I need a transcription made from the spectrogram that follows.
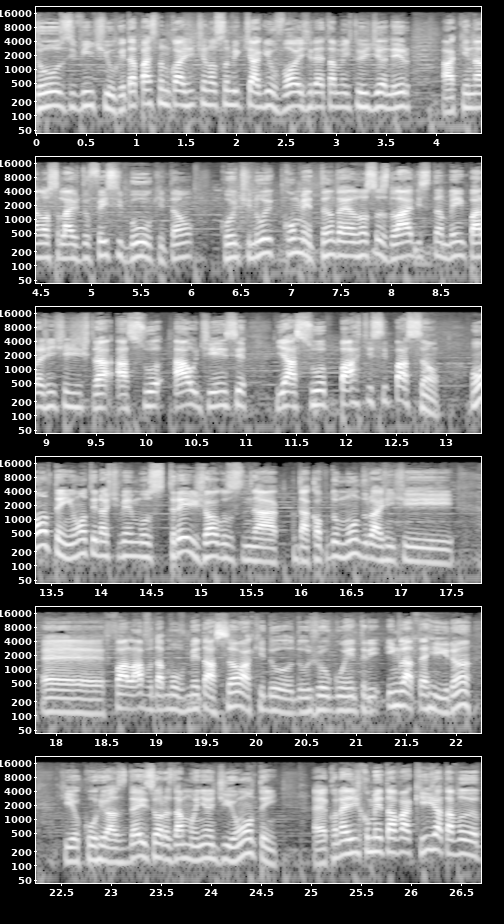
1221. Quem está participando com a gente é nosso amigo Thiaguinho Voz, diretamente do Rio de Janeiro, aqui na nossa live do Facebook. Então, continue comentando as nossas lives também para a gente registrar a sua audiência e a sua participação. Ontem, ontem nós tivemos três jogos na, da Copa do Mundo, a gente é, falava da movimentação aqui do, do jogo entre Inglaterra e Irã, que ocorreu às 10 horas da manhã de ontem. É, quando a gente comentava aqui, já estava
